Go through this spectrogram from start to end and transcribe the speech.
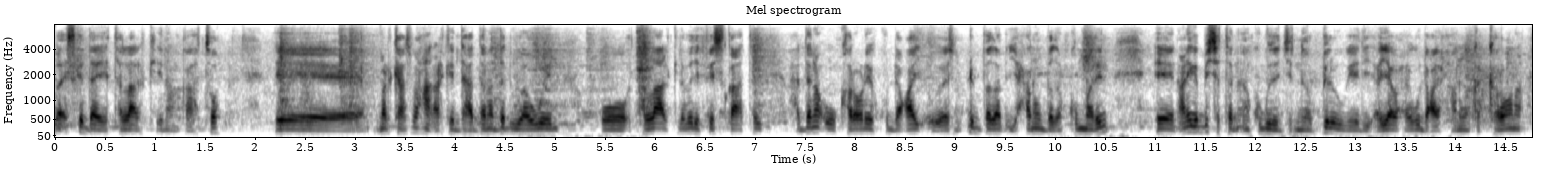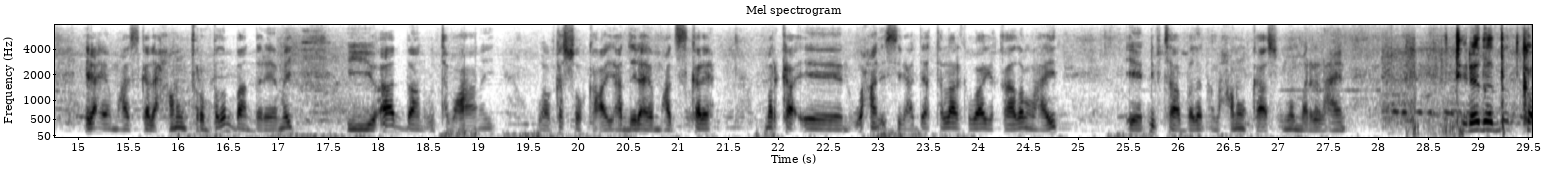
baa iska daayay tallaalkii inaan qaato. Markaas waxaan arkay haddana dad waaweyn oo tallaalkii labadii face qaatay haddana uu karoonaya ku dhacay oo aysan dhib badan iyo xanuun badan ku marin aniga bishatan aan ku guda jirno bilowgeedii ayaa waxaa igu dhacay xanuunka corona. Ilaahay mahad iskale xanuun fara badan baan dareemay iyo aad baan u tabcaanay waan ka soo kacay hadda ilaahay mahad iskale. Marka waxaan is yidhi haddii tallaalka waagi qaadan lahayd dhibtaa badan ama xanuunkaas uma mari lahayn tirada dadka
